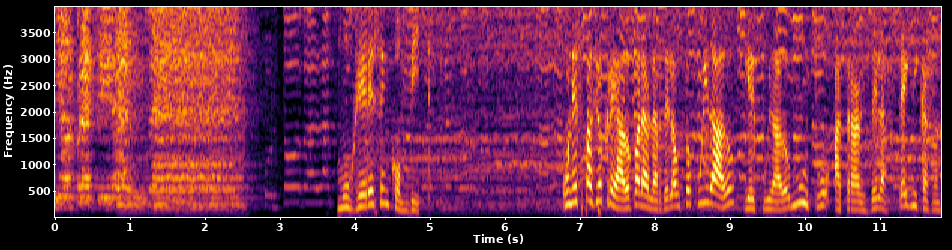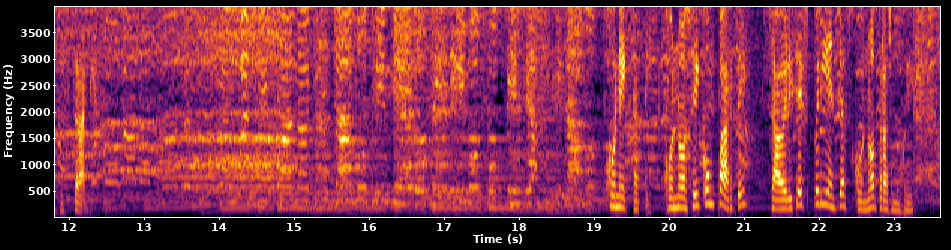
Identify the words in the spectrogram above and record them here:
señor presidente. Mujeres en Convite. Un espacio creado para hablar del autocuidado y el cuidado mutuo a través de las técnicas ancestrales. Conéctate, conoce y comparte saberes y experiencias con otras mujeres.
